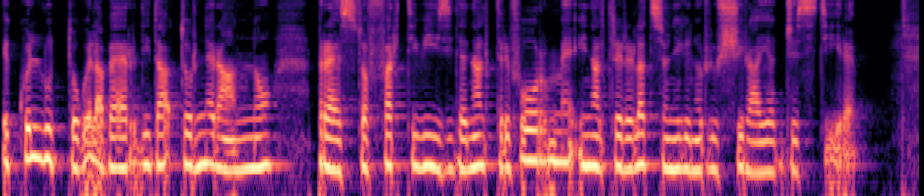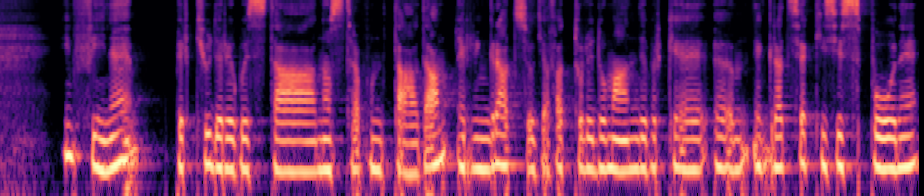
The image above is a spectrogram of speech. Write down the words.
e quel lutto, quella perdita torneranno presto a farti visita in altre forme, in altre relazioni che non riuscirai a gestire. Infine, per chiudere questa nostra puntata e ringrazio chi ha fatto le domande perché eh, è grazie a chi si espone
